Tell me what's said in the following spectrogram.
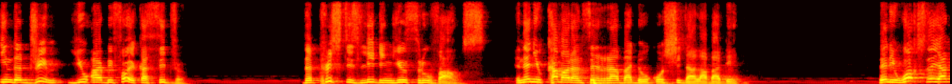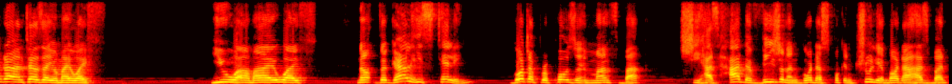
in the dream, you are before a cathedral. The priest is leading you through vows. And then you come out and say, Rabadoko Shida. Then he walks to the young girl and tells her, You're my wife. You are my wife. Now, the girl he's telling got a proposal a month back. She has had a vision, and God has spoken truly about her husband.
